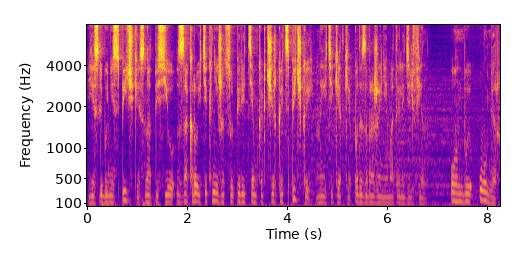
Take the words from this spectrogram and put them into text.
Если бы не спички с надписью «Закройте книжицу перед тем, как чиркать спичкой» на этикетке под изображением отеля «Дельфин», он бы умер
